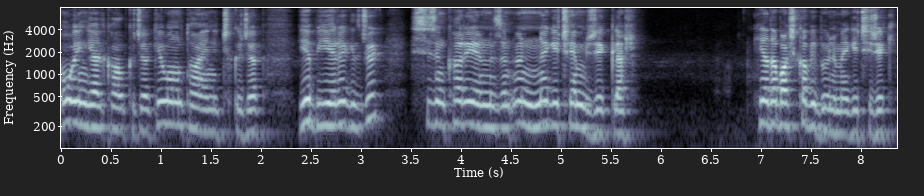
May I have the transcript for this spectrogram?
O engel kalkacak ya onun tayini çıkacak ya bir yere gidecek. Sizin kariyerinizin önüne geçemeyecekler. Ya da başka bir bölüme geçecek.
